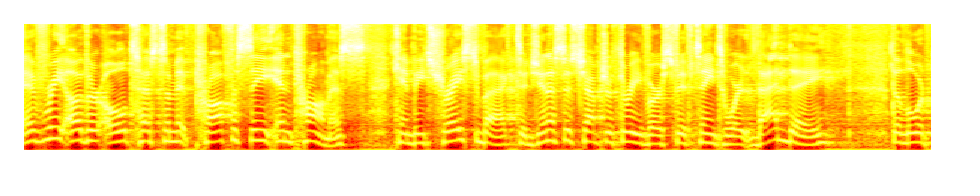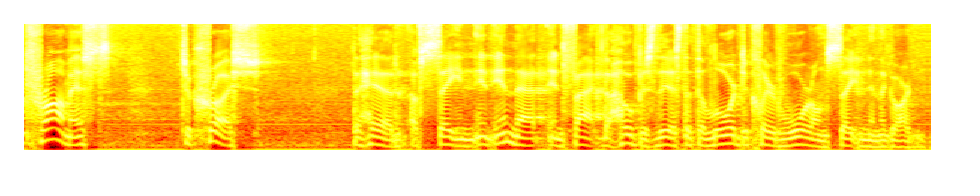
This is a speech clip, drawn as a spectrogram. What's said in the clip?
Every other Old Testament prophecy and promise can be traced back to Genesis chapter 3, verse 15, to where that day the Lord promised to crush the head of Satan. And in that, in fact, the hope is this that the Lord declared war on Satan in the garden.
